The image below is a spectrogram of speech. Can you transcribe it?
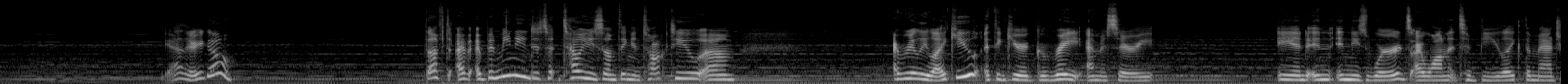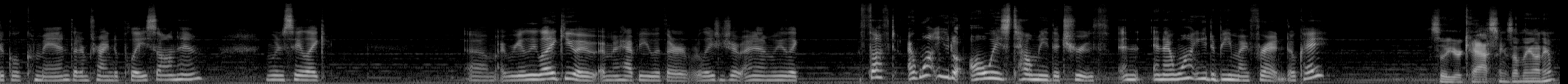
Yeah, there you go. Thuft, I've, I've been meaning to t- tell you something and talk to you. Um, I really like you. I think you're a great emissary. And in, in these words, I want it to be like the magical command that I'm trying to place on him. I'm going to say, like, um, I really like you. I, I'm happy with our relationship. And I'm going to be like, Thuft, I want you to always tell me the truth. And, and I want you to be my friend, okay? So you're casting something on him?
